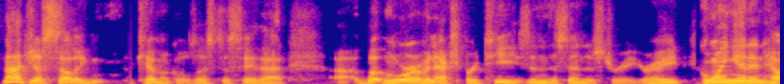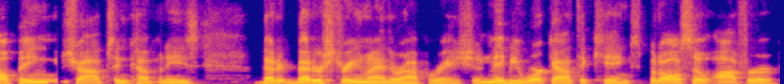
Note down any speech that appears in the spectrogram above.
not just selling chemicals, let's just say that, uh, but more of an expertise in this industry, right? Going in and helping shops and companies better better streamline their operation, maybe work out the kinks, but also offer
